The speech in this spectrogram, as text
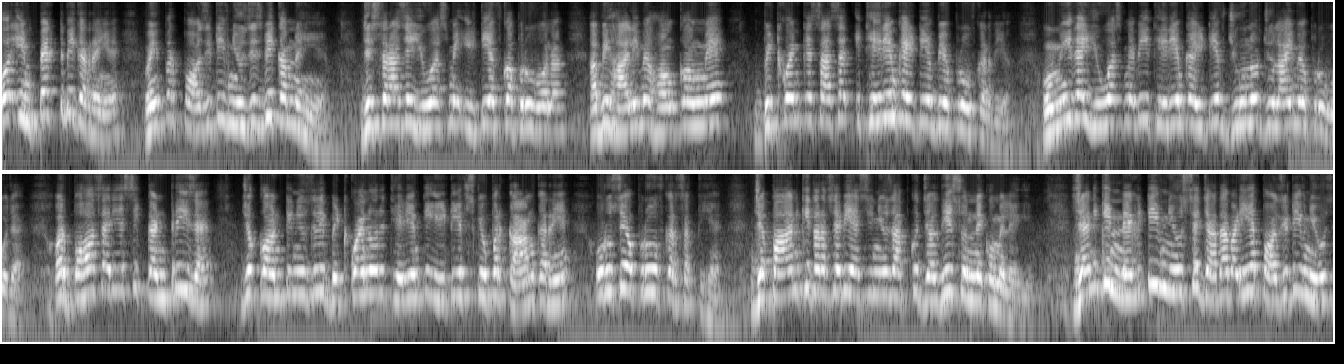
और इंपैक्ट भी कर रही हैं, वहीं पर पॉजिटिव न्यूज़ेस भी कम नहीं है। जिस तरह से यूएस में ईटीएफ का अप्रूव होना, अभी हाल ही में हांगकांग में बिटकॉइन के साथ साथ इथेरियम का ईटीएफ भी अप्रूव कर दिया। उम्मीद है यूएस में भी इथेरियम का ईटीएफ जून और जुलाई में अप्रूव हो जाए। और बहुत सारी ऐसी कंट्रीज़ हैं, जो कॉन्टिन्यूसली बिटकॉइन और इथेरियम के ईटीएफ के ऊपर काम कर रही हैं और उसे अप्रूव कर सकती हैं। जापान की तरफ़ से भी ऐसी न्यूज़ आपको जल्द ही सुनने को मिलेगी। यानी कि नेगेटिव न्यूज़ से ज़्यादा बड़ी है पॉजिटिव न्यूज़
